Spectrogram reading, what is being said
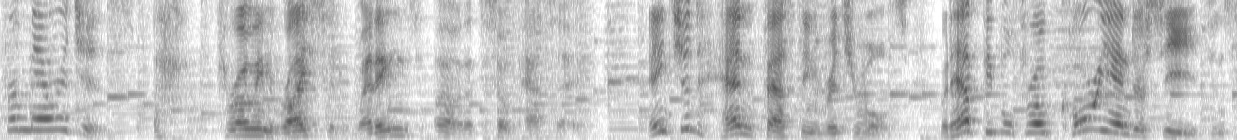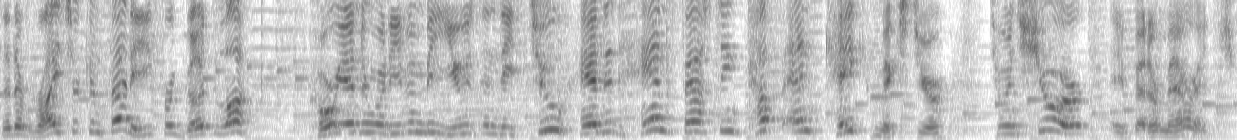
for marriages. Throwing rice at weddings? Oh, that's so passe. Ancient hand fasting rituals would have people throw coriander seeds instead of rice or confetti for good luck. Coriander would even be used in the two-handed hand fasting cup and cake mixture to ensure a better marriage.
